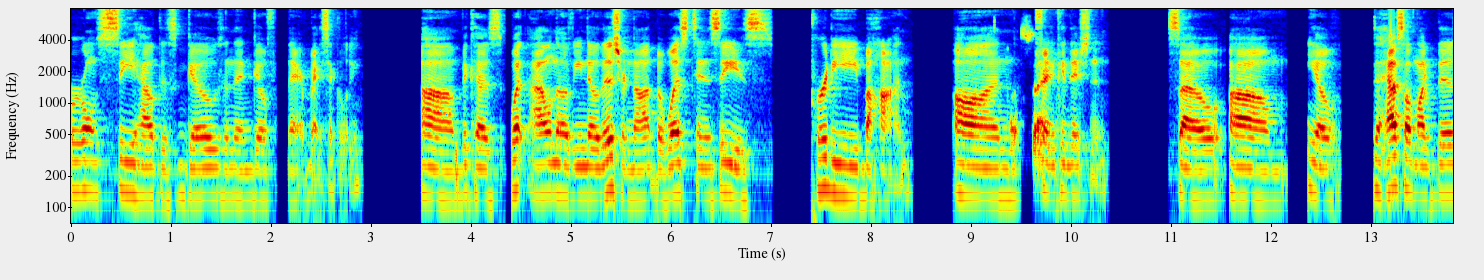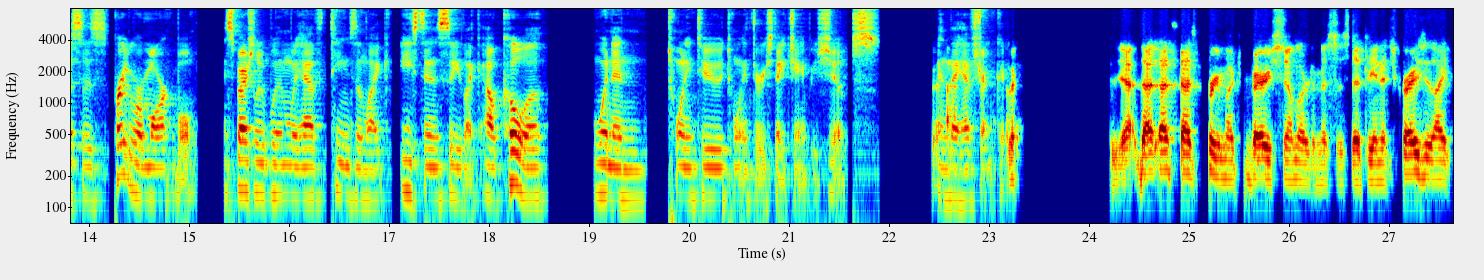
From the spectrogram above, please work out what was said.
we're going to see how this goes and then go from there, basically um, because what I don't know if you know this or not, but West Tennessee is pretty behind on strength conditioning. So, um, you know, to have something like this is pretty remarkable, especially when we have teams in like East Tennessee, like Alcoa, winning 22, 23 state championships, and they have strength. Yeah, that, that's that's pretty much very similar to Mississippi, and it's crazy. Like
